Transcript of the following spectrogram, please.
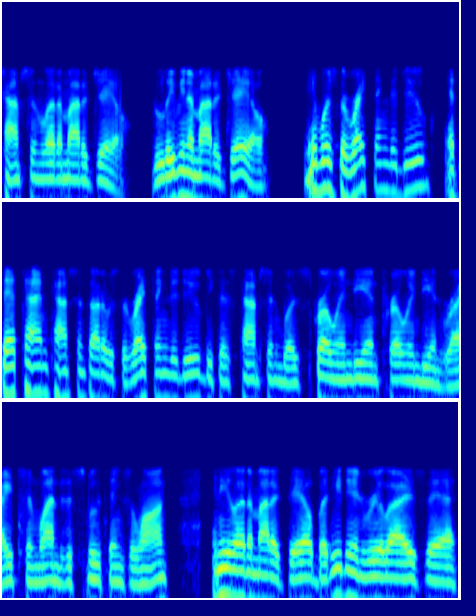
Thompson let him out of jail. Leaving him out of jail, it was the right thing to do. At that time, Thompson thought it was the right thing to do because Thompson was pro Indian, pro Indian rights, and wanted to smooth things along. And he let him out of jail, but he didn't realize that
